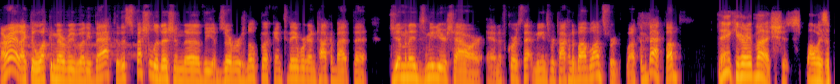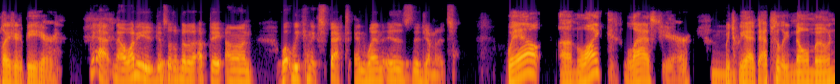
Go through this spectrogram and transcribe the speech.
All right, I'd like to welcome everybody back to this special edition of the Observer's Notebook. And today we're going to talk about the Geminids meteor shower. And of course, that means we're talking to Bob Lunsford. Welcome back, Bob. Thank you very much. It's always a pleasure to be here. Yeah. Now, why don't you give us a little bit of an update on what we can expect and when is the Geminids? Well, unlike last year, Mm. which we had absolutely no moon,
